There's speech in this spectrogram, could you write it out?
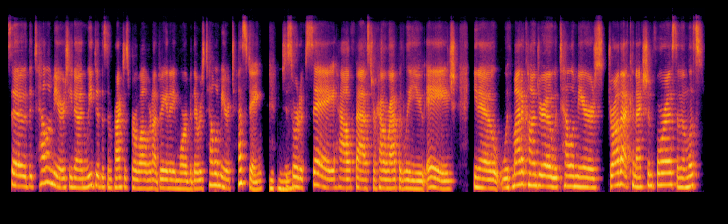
so the telomeres, you know, and we did this in practice for a while. We're not doing it anymore, but there was telomere testing mm-hmm. to sort of say how fast or how rapidly you age. You know, with mitochondria, with telomeres, draw that connection for us, and then let's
